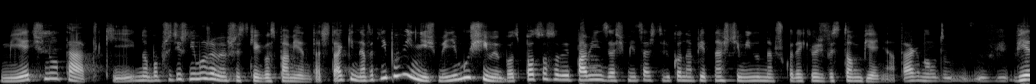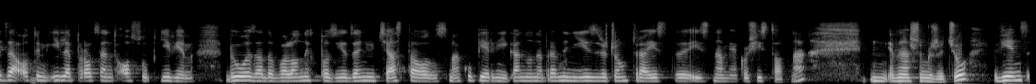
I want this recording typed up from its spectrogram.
mieć notatki, no bo przecież nie możemy wszystkiego spamiętać, tak? I nawet nie powinniśmy, nie musimy, bo po co sobie pamięć zaśmiecać tylko na 15 minut na przykład jakiegoś wystąpienia, tak? No, wiedza o tym, ile procent osób, nie wiem, było zadowolonych po zjedzeniu ciasta o smaku piernika, no naprawdę nie jest rzeczą, która jest, jest nam jakoś istotna w naszym życiu, więc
